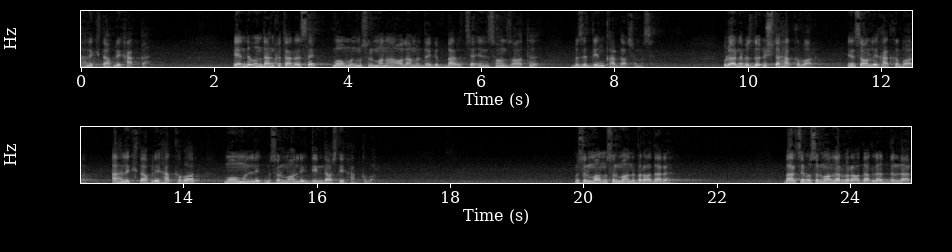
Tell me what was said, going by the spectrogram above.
ahli kitoblik haqqi. Endi undan ko'tarilsak mo'min musulmon olamidagi barcha inson zoti bizni din qardoshimiz. Ularni bizda uchta haqqi bor. Insonlik haqqi bor ahli kitoblik haqqi bor mo'minlik musulmonlik dindoshlik haqqi bor. Musulmon musulmonni birodari. Barcha musulmonlar birodarlardirlar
